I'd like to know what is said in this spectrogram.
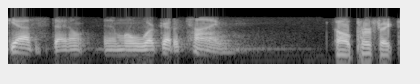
guest. I don't, and we'll work out a time. Oh, perfect.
